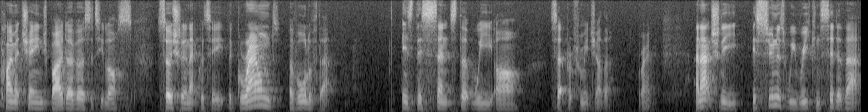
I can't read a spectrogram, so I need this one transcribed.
climate change, biodiversity loss, social inequity, the ground of all of that is this sense that we are separate from each other, right? And actually, as soon as we reconsider that,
